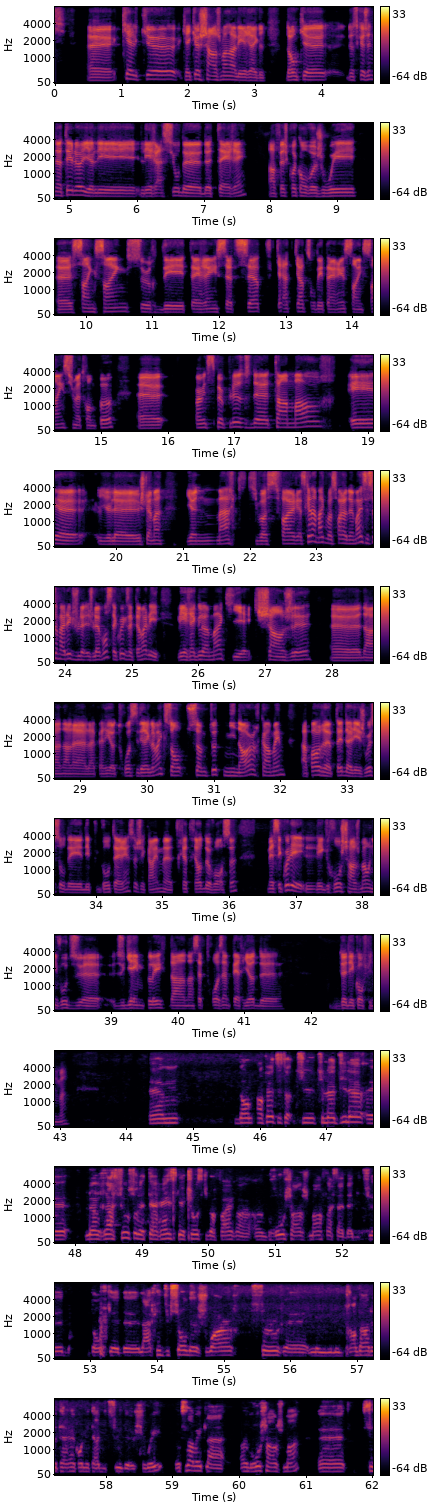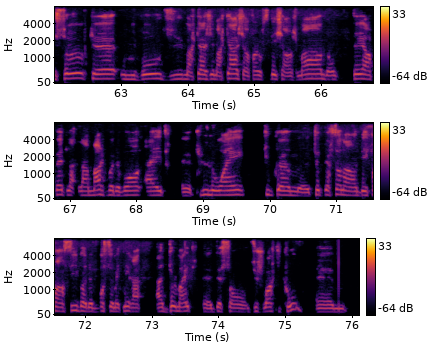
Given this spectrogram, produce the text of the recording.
quelques, quelques changements dans les règles. Donc, de ce que j'ai noté, il y a les, ratios de terrain. En fait, je crois qu'on va jouer 5-5 euh, sur des terrains 7-7, 4-4 sur des terrains 5-5, si je ne me trompe pas. Euh, un petit peu plus de temps mort et euh, justement, il y a une marque qui va se faire. Est-ce que la marque va se faire à deux? C'est ça, Malik, je voulais, je voulais voir c'était quoi exactement les, règlements qui, changeaient dans, la, période 3. C'est des règlements qui sont somme toute mineurs quand même, à part peut-être d'aller jouer sur des, plus gros terrains. Ça, j'ai quand même très, très hâte de voir ça. Mais c'est quoi les, gros changements au niveau du, euh, gameplay dans, cette troisième période de, déconfinement? Euh, donc, en fait, c'est ça. Tu, l'as dit, là, euh, le ratio sur le terrain, c'est quelque chose qui va faire un, gros changement face à d'habitude. Donc de la réduction de joueurs sur les, grandeurs de terrain qu'on était habitué de jouer. Donc ça, ça va être un gros changement. c'est sûr qu'au niveau du marquage et marquage, ça va faire aussi des changements. Donc, en fait, la, marque va devoir être plus loin, tout comme toute personne en défensive va devoir se maintenir à, deux mètres de son, du joueur qui court.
